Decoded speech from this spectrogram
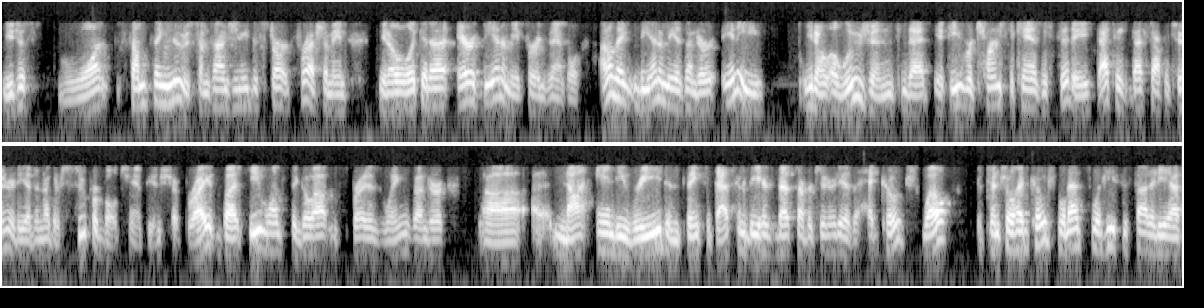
you just want something new. Sometimes you need to start fresh. I mean, you know, look at uh, Eric Bieniemy for example. I don't think Bieniemy is under any you know, illusions that if he returns to Kansas City, that's his best opportunity at another Super Bowl championship, right? But he wants to go out and spread his wings under uh, not Andy Reid and thinks that that's going to be his best opportunity as a head coach. Well, potential head coach, well, that's what he's decided he has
